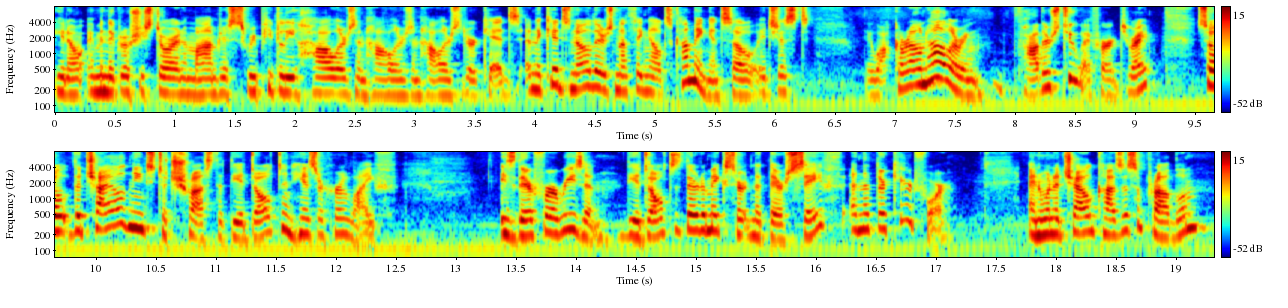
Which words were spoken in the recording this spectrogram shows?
you know, I'm in the grocery store and a mom just repeatedly hollers and hollers and hollers at her kids, and the kids know there's nothing else coming, and so it's just they walk around hollering. Fathers too, I've heard, right? So the child needs to trust that the adult in his or her life is there for a reason. The adult is there to make certain that they're safe and that they're cared for. And when a child causes a problem,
